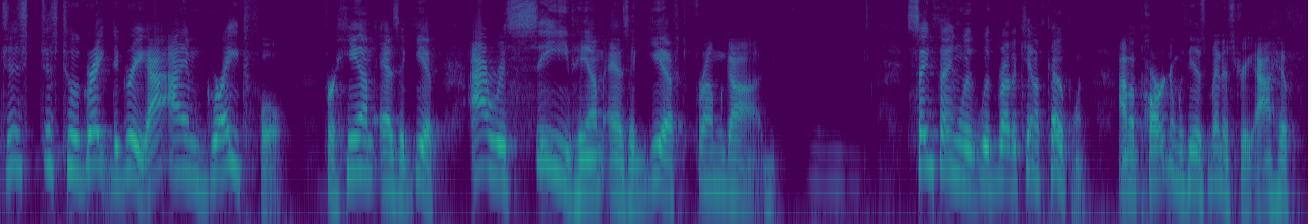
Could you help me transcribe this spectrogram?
just, just to a great degree. I, I am grateful for him as a gift. I receive him as a gift from God. Same thing with, with Brother Kenneth Copeland. I'm a partner with his ministry. I have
